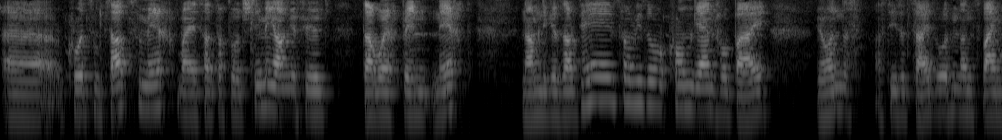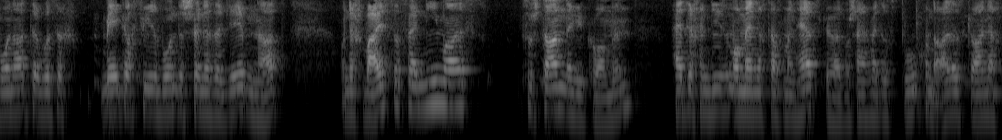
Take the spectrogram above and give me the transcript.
äh, kurz einen Platz für mich, weil es hat sich dort stimmig angefühlt, da wo ich bin, nicht. Dann haben die gesagt, hey, sowieso, komm gern vorbei. Ja, und aus dieser Zeit wurden dann zwei Monate, wo sich mega viel Wunderschönes ergeben hat. Und ich weiß, das wäre niemals zustande gekommen, hätte ich in diesem Moment nicht auf mein Herz gehört. Wahrscheinlich wäre das Buch und alles gar nicht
